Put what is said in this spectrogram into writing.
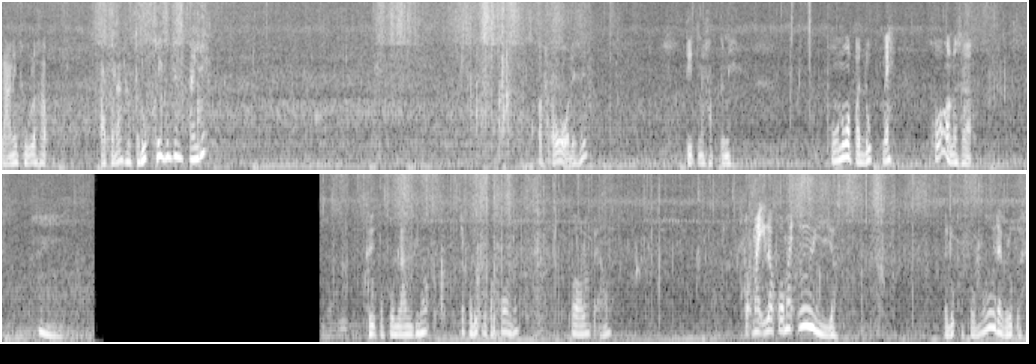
ล้างนี่ถูกแล้วครับ เอาก่อนนะมันปลาดุกเฮ้ยมันยังไปด้ปลาโอ้เด้เฮ้ยติดนะครับตัวนี้ผมนึกว่าปลาดุกเนี่ยพ่อนะครับคือกับผมลังพี่เนาะจะปลาดุกหรือปลาข้อนะพ่อลังไปเอาเกาะไม้อีกแล้วเกาะไม้เอ้ยปลาดุกครับผมโอ้ยได้ปลาดุกละ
